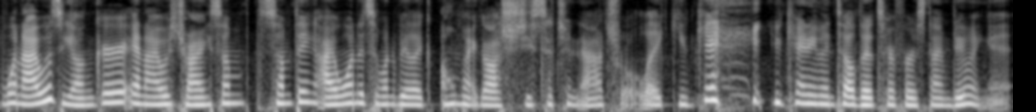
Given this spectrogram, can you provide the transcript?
when I was younger and I was trying some something, I wanted someone to be like, "Oh my gosh, she's such a natural." Like you can't you can't even tell that it's her first time doing it.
